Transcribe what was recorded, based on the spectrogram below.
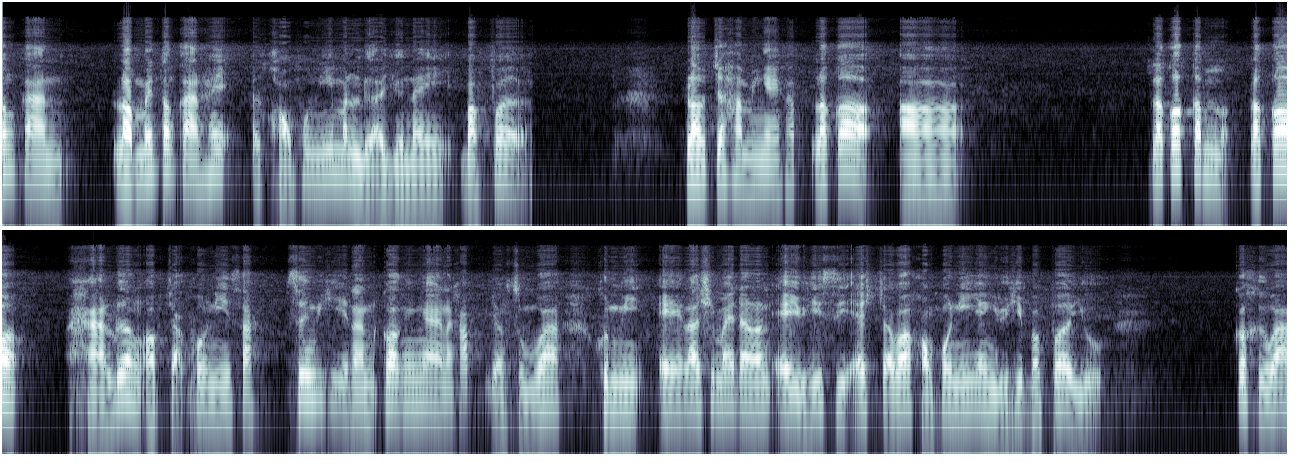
ต้องการเราไม่ต้องการให้ของพวกนี้มันเหลืออยู่ในบัฟเฟอร์เราจะทำยังไงครับ แล้วก็แล้วก็กำหนดแล้วก็ หาเรื่องออกจากพวกนี้ซะ ซึ่งวิธีนั้นก็ง่ายๆนะครับ อย่างสมมติว่าคุณมี a แล้วใช่ไหมดังนั้น a อยู่ที่ ch แต่ว่าของพวกนี้ยังอยู่ที่บัฟเฟอร์อยู่ ก็คือว่า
